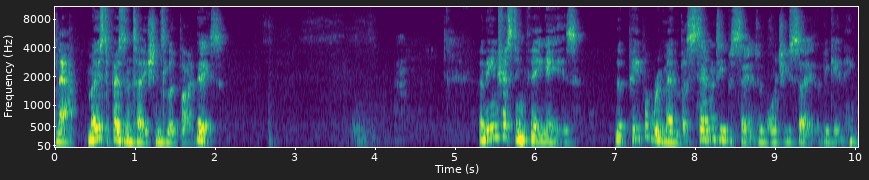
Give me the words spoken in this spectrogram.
Now, most presentations look like this. And the interesting thing is that people remember 70% of what you say at the beginning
